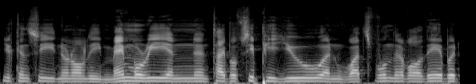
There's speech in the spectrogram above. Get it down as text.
You can see not only memory and type of CPU and what's vulnerable there, but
